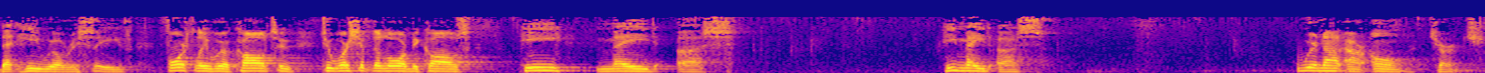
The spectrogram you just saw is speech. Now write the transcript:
that He will receive. Fourthly, we're called to, to worship the Lord because He made us. He made us. We're not our own church.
